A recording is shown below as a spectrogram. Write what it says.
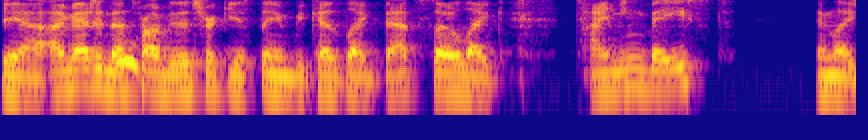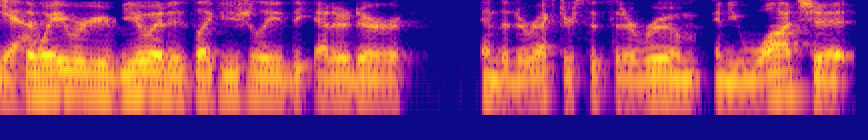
Yeah, I imagine that's probably the trickiest thing because like that's so like timing based and like Yeah. the way we review it is like usually the editor and the director sits in a room and you watch it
